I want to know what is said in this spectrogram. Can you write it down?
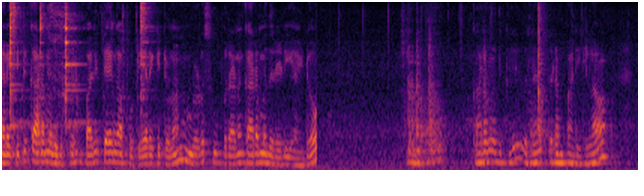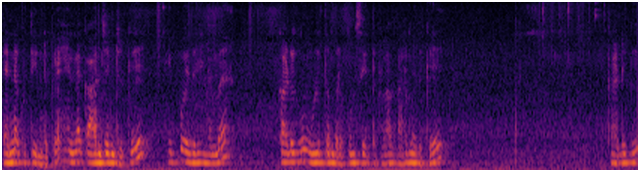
இறக்கிட்டு கரம்பதுக்கு திறம் பாரி தேங்காய் போட்டு இறக்கிட்டோம்னா நம்மளோட சூப்பரான கரம்பது ரெடி ஆகிடும் கரம்பதுக்கு இதில் திறம் பாரிக்கலாம் எண்ணெய் குத்தின்னு எண்ணெய் காஞ்சின்ட்டுருக்கு இப்போது இதில் நம்ம கடுகும் உளுத்தம்பருப்பும் சேர்த்துக்கலாம் கரம்பதுக்கு கடுகு.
